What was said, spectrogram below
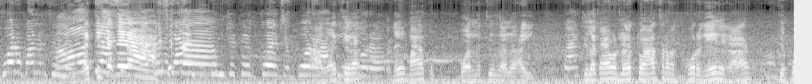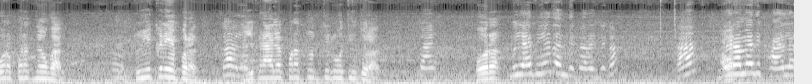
पोरं कोणाचे? अहो, ती ते कसं आहे? आश्रमातले तुम्ही काय शिका. तुमचे ते तोयचे पोरं, अगं आपले तिला पोरं. नाही मला बोलणं ते झालं आई काय? तिला काय म्हटलं तू आश्रमात पोरं गेले ना ते पोरं परत नेऊन घाल. तू इकडे ये परत. काय? आलं? इकडे आल्या परत तू होती तुला. काय? पोरं. हे धंदे करायचे का? हा? घरामध्ये खायला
